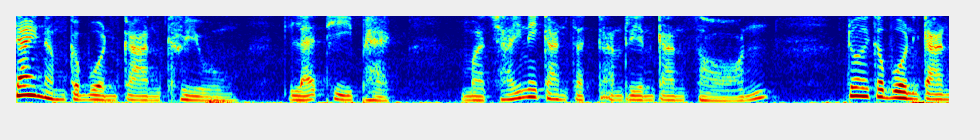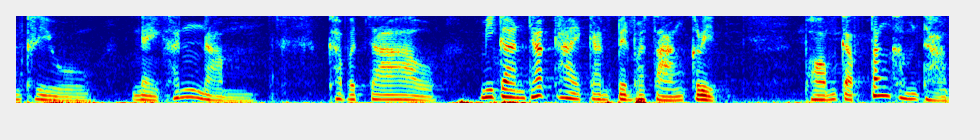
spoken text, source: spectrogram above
ได้นำกระบวนการคริวและ t p a c มาใช้ในการจัดการเรียนการสอน โดยกระบวนการคริวในขั้นนำข้าพเจ้ามีการทักทายกันเป็นภาษาอังกฤษ พร้อมกับตั้งคำถาม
